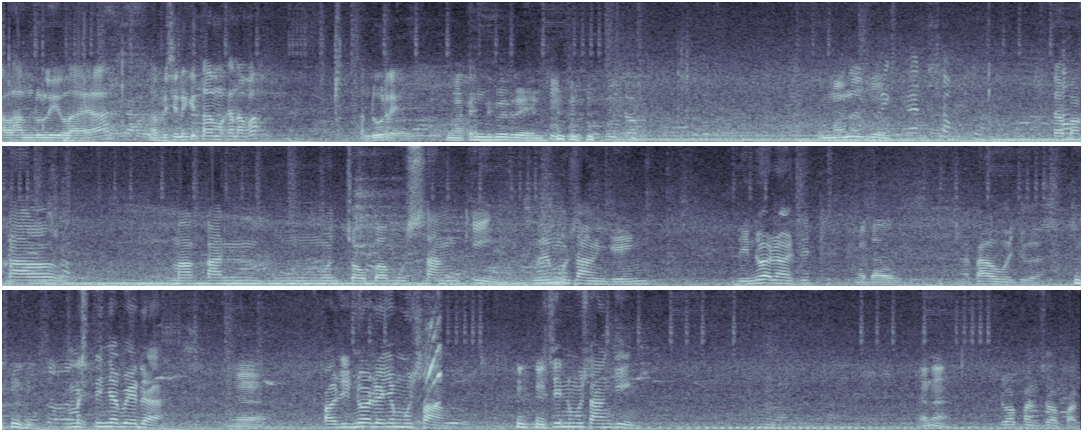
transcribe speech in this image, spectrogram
Alhamdulillah ya. Habis ini kita makan apa? Makan durian. Makan durian. Ke mana Jul? Tuh. Kita bakal makan mencoba musang king. Ini musang king. Di Indo ada nggak sih? Nggak tahu. Nggak tahu gue juga. Mestinya beda. Ya. Kalau di Indo adanya musang. Di sini musang king. Mana? Suapan, suapan.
